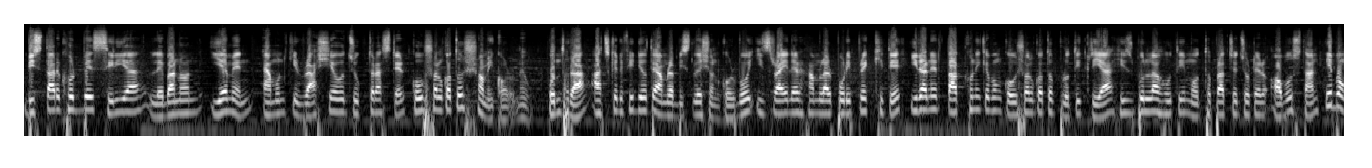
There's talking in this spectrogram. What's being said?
বিস্তার ঘটবে সিরিয়া, লেবানন, ইয়েমেন, এমনকি রাশিয়া ও যুক্তরাষ্ট্রের কৌশলগত সমীকরণেও? বন্ধুরা, আজকের ভিডিওতে আমরা বিশ্লেষণ করব ইসরায়েলের হামলার পরিপ্রেক্ষিতে ইরানের তাৎক্ষণিক এবং কৌশলগত প্রতিক্রিয়া, হিজবুল্লাহ হুতি মধ্যপ্রাচ্য জোটের অবস্থান এবং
